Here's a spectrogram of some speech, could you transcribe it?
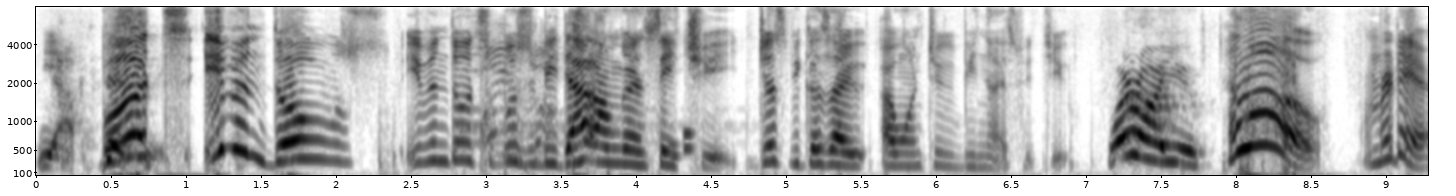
Yeah. But even those, even though it's supposed to be that, I'm gonna say cheat, just because I I want to be nice with you. where are you? Hello, I'm right there.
